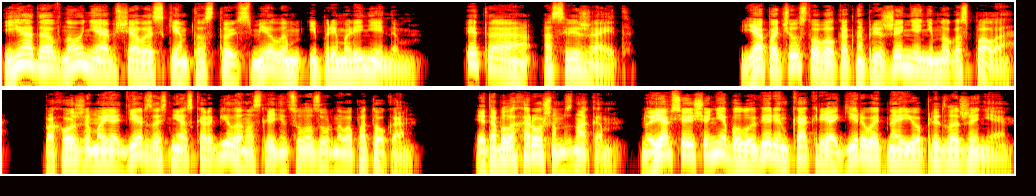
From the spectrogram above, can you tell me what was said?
«Я давно не общалась с кем-то столь смелым и прямолинейным. Это освежает». Я почувствовал, как напряжение немного спало. Похоже, моя дерзость не оскорбила наследницу лазурного потока. Это было хорошим знаком, но я все еще не был уверен, как реагировать на ее предложение.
